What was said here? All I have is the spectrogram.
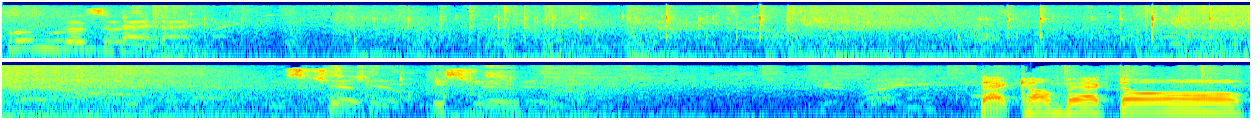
Boom goes the dynamite. It's true. It's true. That comeback though.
